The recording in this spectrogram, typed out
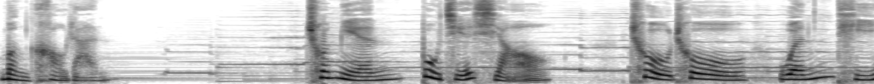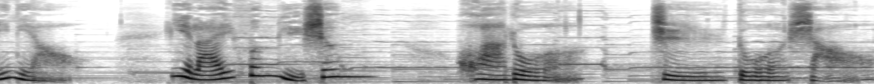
孟浩然。春眠。不觉晓，处处闻啼鸟。夜来风雨声，花落知多少。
